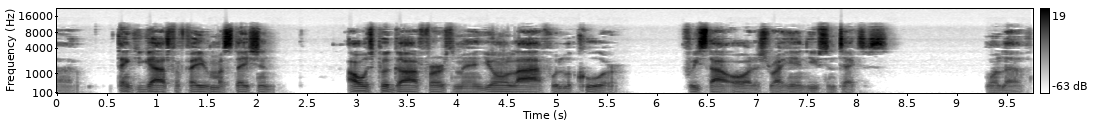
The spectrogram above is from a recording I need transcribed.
uh, thank you guys for favoring my station. I always put God first, man. You're on live with LaCour, freestyle artist right here in Houston, Texas. One love.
